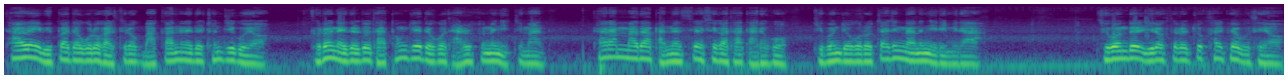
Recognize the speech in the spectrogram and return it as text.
사회 밑바닥으로 갈수록 막 가는 애들 천지고요. 그런 애들도 다 통제되고 다룰 수는 있지만 사람마다 받는 스트레스가 다 다르고 기본적으로 짜증나는 일입니다. 직원들 이력서를 쭉 살펴보세요.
